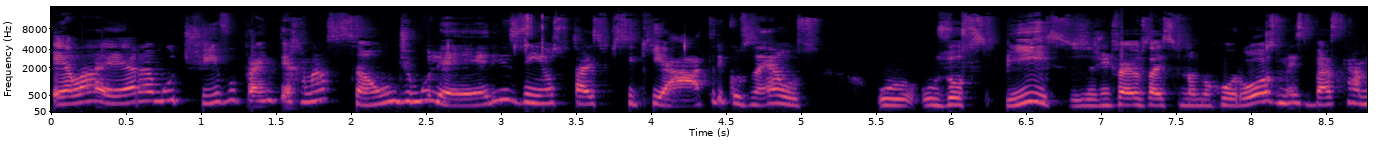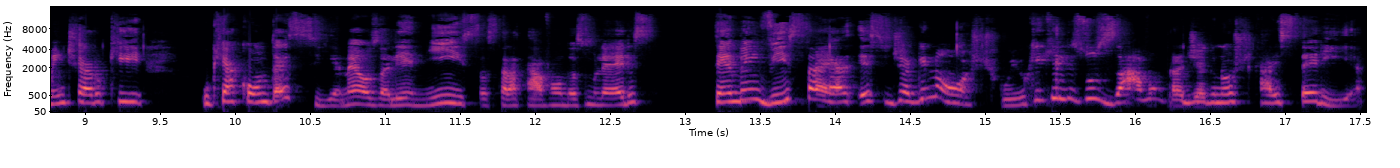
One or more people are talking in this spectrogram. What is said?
ela era motivo para internação de mulheres em hospitais psiquiátricos, né, os, os, os hospícios, a gente vai usar esse nome horroroso, mas basicamente era o que, o que acontecia, né, os alienistas tratavam das mulheres tendo em vista esse diagnóstico. E o que, que eles usavam para diagnosticar a histeria?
